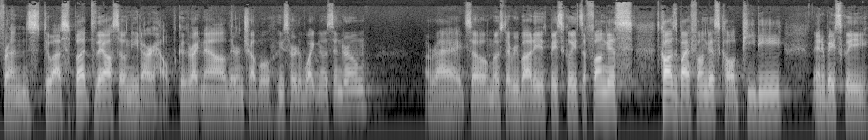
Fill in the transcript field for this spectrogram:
friends to us, but they also need our help because right now they're in trouble. Who's heard of white nose syndrome? All right, so most everybody, it's basically it's a fungus. It's caused by a fungus called PD, and it basically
